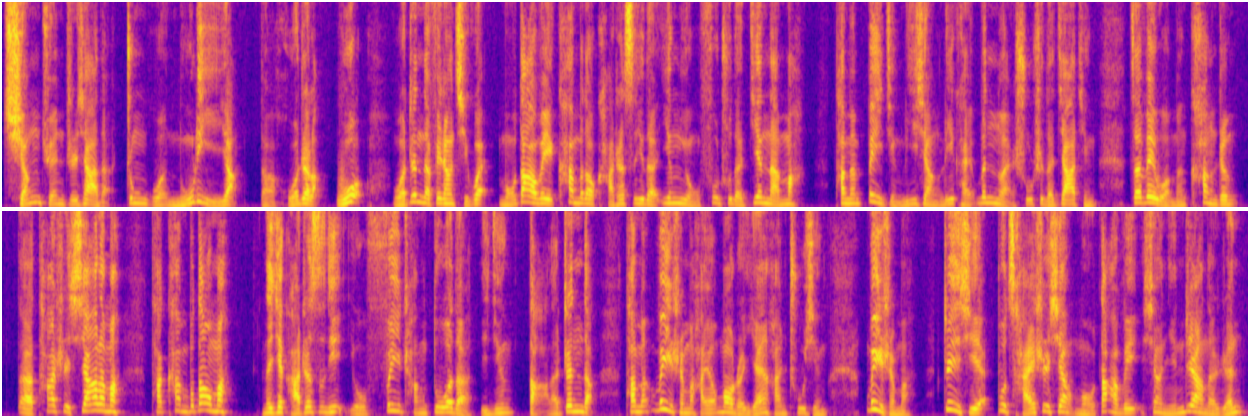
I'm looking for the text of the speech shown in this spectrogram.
强权之下的中国奴隶一样的活着了。五，我真的非常奇怪，某大卫看不到卡车司机的英勇付出的艰难吗？他们背井离乡，离开温暖舒适的家庭，在为我们抗争。呃，他是瞎了吗？他看不到吗？那些卡车司机有非常多的已经打了针的，他们为什么还要冒着严寒出行？为什么这些不才是像某大 V 像您这样的人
